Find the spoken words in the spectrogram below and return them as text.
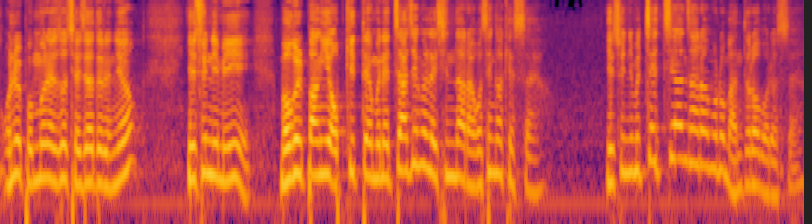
오늘 본문에서 제자들은요, 예수님이 먹을 빵이 없기 때문에 짜증을 내신다라고 생각했어요. 예수님을 째째한 사람으로 만들어 버렸어요.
